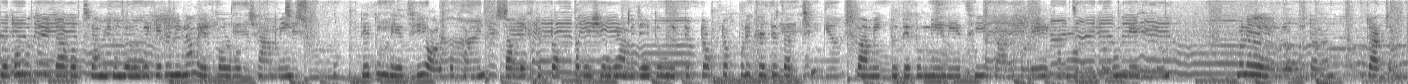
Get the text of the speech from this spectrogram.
প্রথমত এটা হচ্ছে আমি সুন্দরভাবে কেটে নিলাম, এরপর হচ্ছে আমি তেঁতুল দিয়েছি অল্পখানি। তাহলে একটু টকটা বেশি হবে। আমি যেহেতু একটু টক টক করে খাইতে চাচ্ছি, তো আমি একটু তেঁতুল নিয়ে নিয়েছি। তারপরে এখানে আমি লবণ দিয়ে দিলাম। মানে লবণটা চার চামচ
